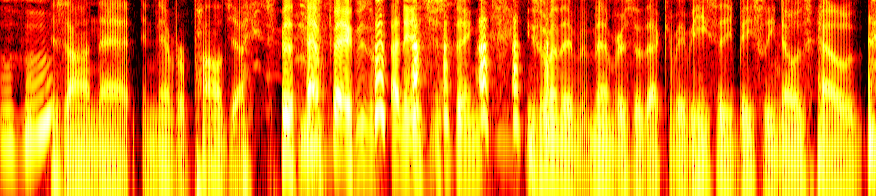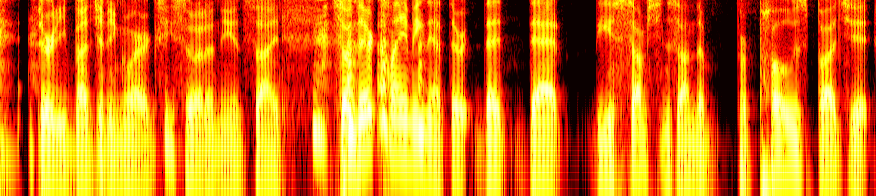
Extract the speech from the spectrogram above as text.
hmm is on that and never apologized for that. But it was kind of interesting. He's one of the members of that committee. He says he basically knows how dirty budgeting works. He saw it on the inside. So they're claiming that they're, that that the assumptions on the proposed budget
